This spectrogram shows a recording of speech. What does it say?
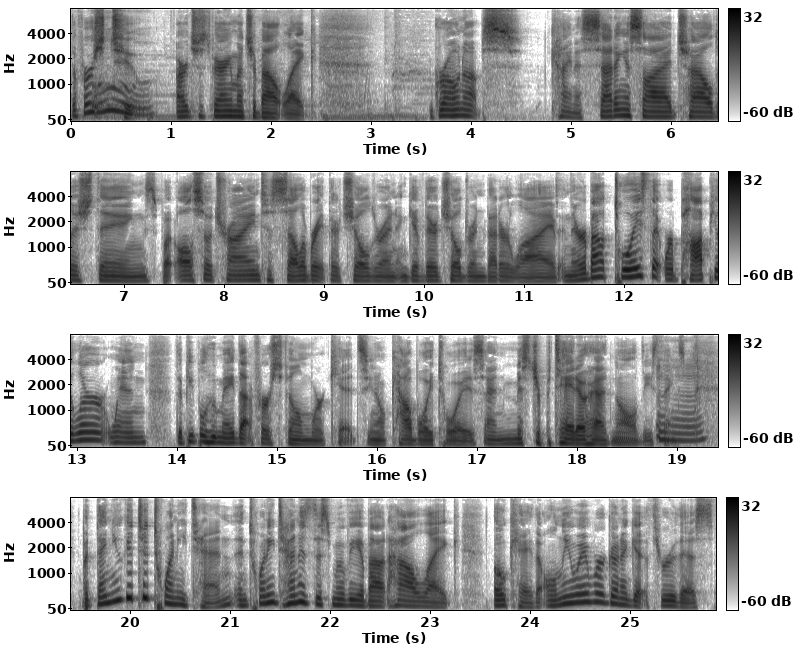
the first Ooh. two are just very much about like grown ups kind of setting aside childish things, but also trying to celebrate their children and give their children better lives. And they're about toys that were popular when the people who made that first film were kids, you know, cowboy toys and Mr. Potato Head and all of these things. Mm-hmm. But then you get to 2010, and 2010 is this movie about how, like, okay, the only way we're going to get through this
